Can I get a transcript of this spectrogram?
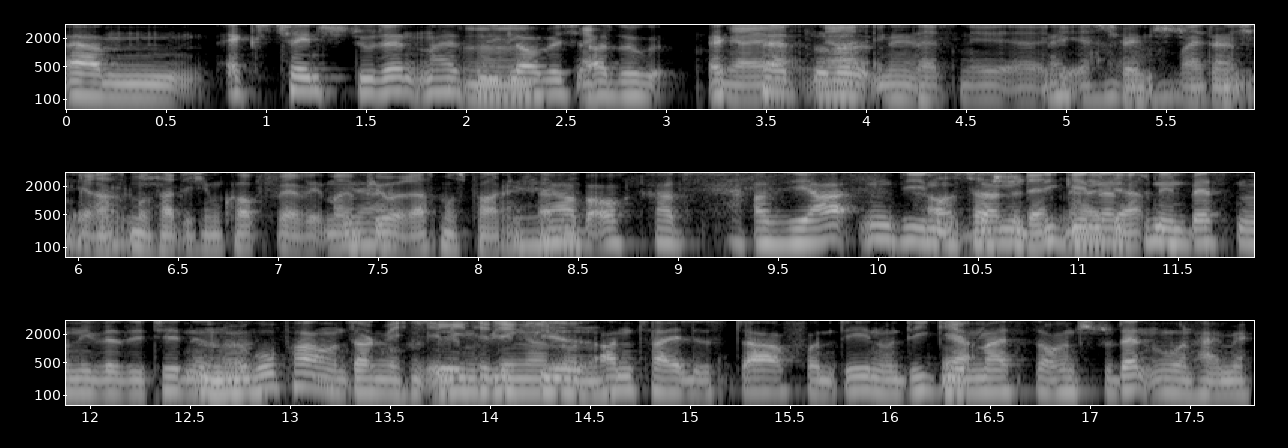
ähm, Exchange-Studenten heißen mhm. die, glaube ich, Ex also Experts ja, ja, oder? Ja, Experts, nee, äh, die, Exchange weiß nicht, Erasmus hatte ich im Kopf, wer wir immer ja. Pure Erasmus-Partys ja, hatten. Ja, aber auch gerade Asiaten, die, dann, die gehen halt, dann zu den besten Universitäten in mhm. Europa und sagen, wie viel Anteil ist da von denen und die gehen meistens auch in Studentenwohnheime.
